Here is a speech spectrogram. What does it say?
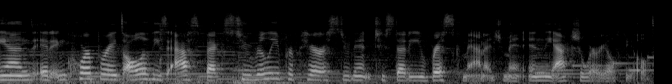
And it incorporates all of these aspects to really prepare a student to study risk management in the actuarial field.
